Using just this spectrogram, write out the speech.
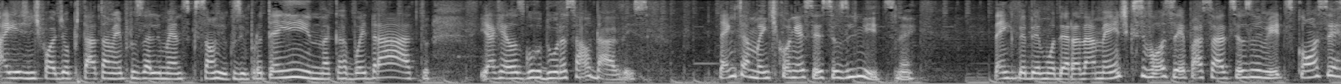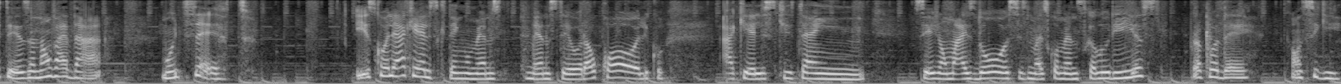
Aí a gente pode optar também para os alimentos que são ricos em proteína, carboidrato e aquelas gorduras saudáveis. Tem também que conhecer seus limites, né? Tem que beber moderadamente, que se você passar de seus limites, com certeza não vai dar muito certo. E escolher aqueles que tenham menos, menos teor alcoólico, aqueles que têm sejam mais doces, mas com menos calorias, para poder conseguir.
